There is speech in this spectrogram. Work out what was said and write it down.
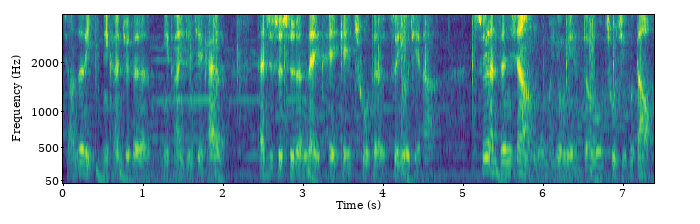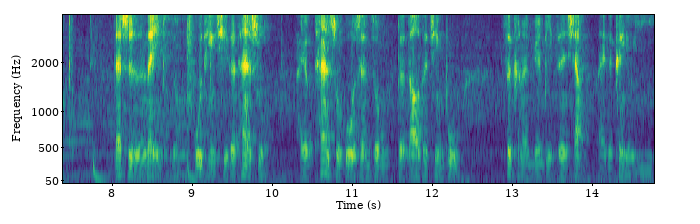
讲到这里，你可能觉得谜团已经解开了，但是这是人类可以给出的最优解答。虽然真相我们永远都触及不到，但是人类永不停息的探索，还有探索过程中得到的进步，这可能远比真相来得更有意义。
